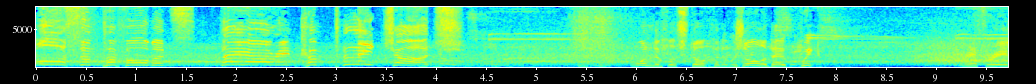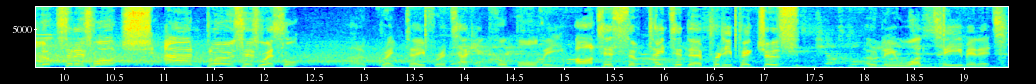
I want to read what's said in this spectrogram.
awesome performance. They are in complete charge. Wonderful stuff, and it was all about quick Referee looks at his watch and blows his whistle. Well, a great day for attacking football. The artists have painted their pretty pictures. Only one team in it.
